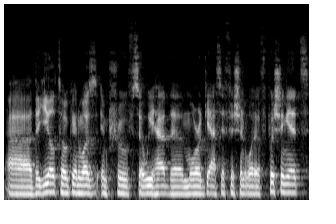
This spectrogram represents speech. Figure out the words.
Uh, the yield token was improved, so we had the more gas efficient way of pushing it.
